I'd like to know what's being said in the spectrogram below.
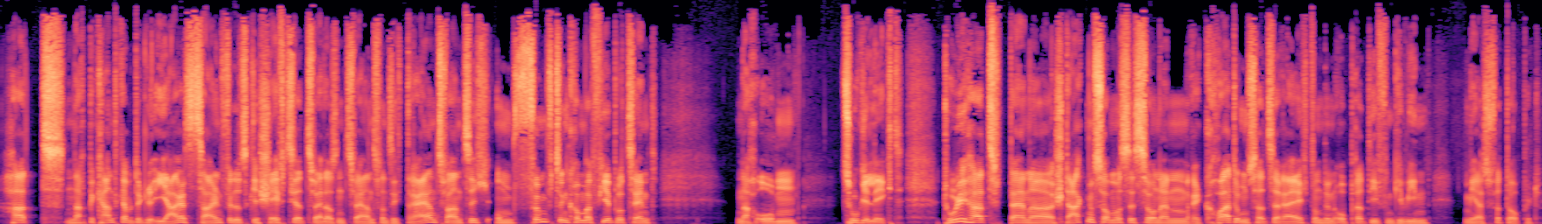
hat nach Bekanntgabe der Jahreszahlen für das Geschäftsjahr 2022-23 um 15,4 Prozent nach oben zugelegt. TUI hat bei einer starken Sommersaison einen Rekordumsatz erreicht und den operativen Gewinn mehr als verdoppelt.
